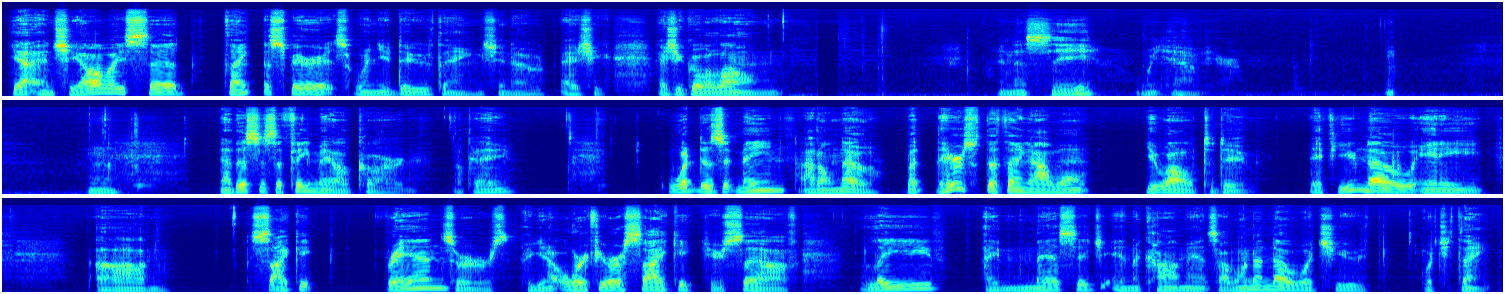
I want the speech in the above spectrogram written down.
Yeah, and she always said thank the spirits when you do things, you know, as you as you go along. And let's see what we have here. Hmm. Now this is a female card, okay? What does it mean? I don't know. But here's the thing I want you all to do. If you know any um, psychic friends or you know or if you're a psychic yourself, leave a message in the comments. I want to know what you what you think.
